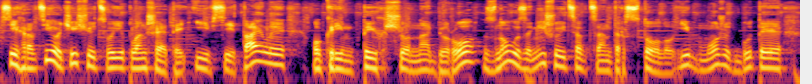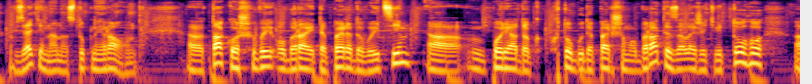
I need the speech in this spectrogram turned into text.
Всі гравці очищують свої планшети, і всі тайли, окрім тих, що на бюро, знову замішуються в центр столу і можуть бути взяті на наступний раунд. Е, також ви обираєте передовиці. Порядок, хто буде першим обирати, залежить від того, е,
